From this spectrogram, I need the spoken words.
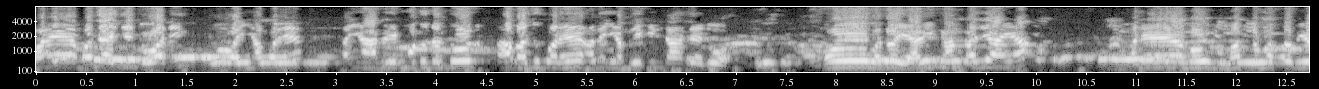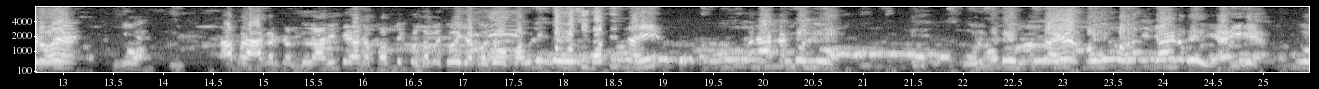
મને મજા આવી છે જોવાની. જો અહીંયા પર હે અહીંયા આગળ એક મોટું જંતુલ આ બાજુ પર છે, અને અહીંયા બ્રેકિંગ ડાન્સ છે જો બહુ બધો હેવી કામકાજ છે અહીંયા. અને બહુ મસ્ત મસ્ત ભીડો હે જો આપણે આગળ જંતુલ આ રીતે, અને પબ્લિક તો તમે જોઈ શકો છો. પબ્લિક તો ઓછી થતી જ નહીં. અને આ ચંદુલ જુઓ. ઓળખું બહુ મસ્ત છે બહુ ઉપર સુધી જાય ને બહુ હેવી છે જો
